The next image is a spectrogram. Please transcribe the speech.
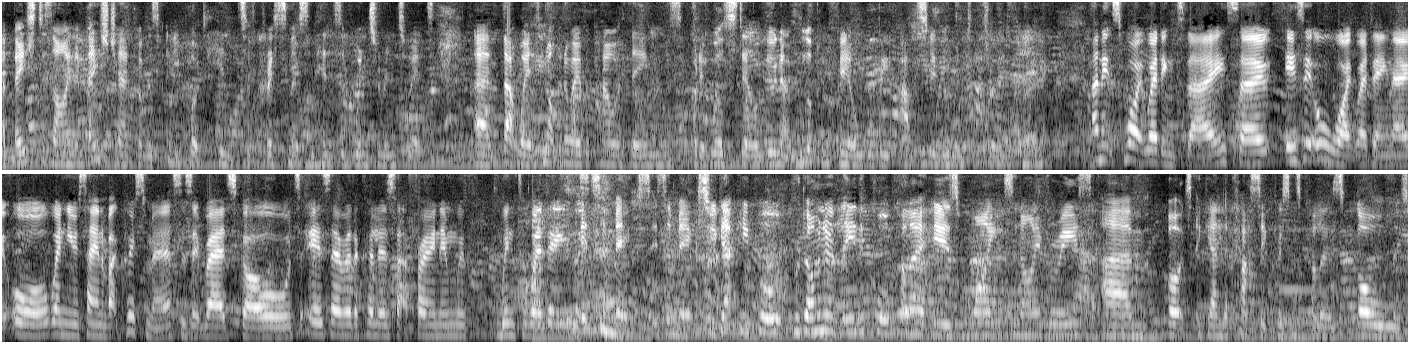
a base design and base chair covers and you put hints of Christmas and hints of winter into it. Um, that way, it's not going to overpower things, but it will still, you know, look and feel will be absolutely winter through and it's white wedding today, so is it all white wedding though? Or when you were saying about Christmas, is it reds, gold? Is there other colours that are thrown in with winter weddings? It's a mix. It's a mix. You get people predominantly the core colour is whites and ivories, um, but again the classic Christmas colours, golds,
